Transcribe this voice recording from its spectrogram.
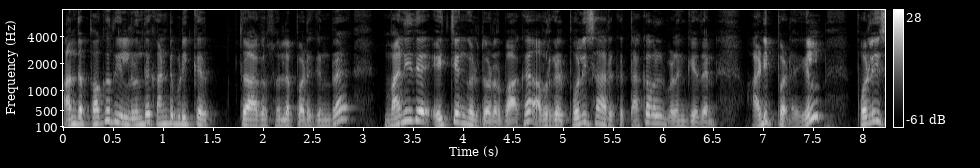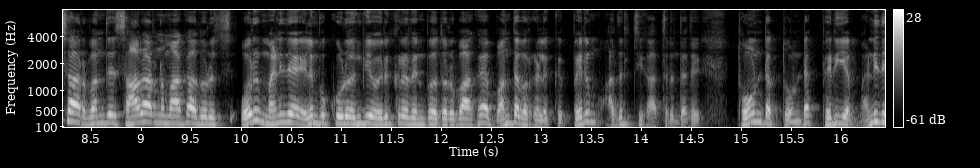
அந்த பகுதியிலிருந்து தாக சொல்லப்படுகின்ற மனித எச்சங்கள் தொடர்பாக அவர்கள் போலீசாருக்கு தகவல் வழங்கியதன் அடிப்படையில் போலீசார் வந்து சாதாரணமாக அது ஒரு ஒரு மனித எலும்புக்கூடு எங்கேயோ இருக்கிறது என்பது தொடர்பாக வந்தவர்களுக்கு பெரும் அதிர்ச்சி காத்திருந்தது. தோண்ட தோண்ட பெரிய மனித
